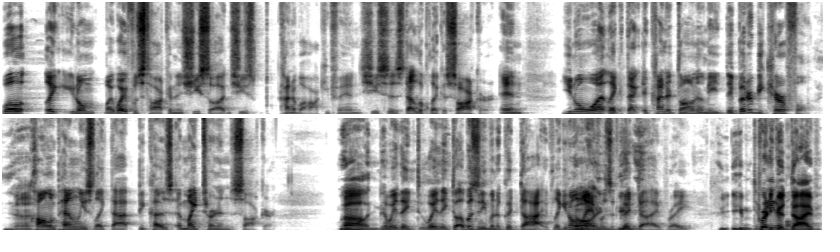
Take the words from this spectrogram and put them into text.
Well, like you know, my wife was talking, and she saw it, and she's kind of a hockey fan. She says that looked like a soccer, and you know what? Like that, it kind of dawned on me. They better be careful Yeah. calling penalties like that because it might turn into soccer. Well, The way they, the way they do, it wasn't even a good dive. Like you don't No, it was a good dive, right? you- you- pretty good dive,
